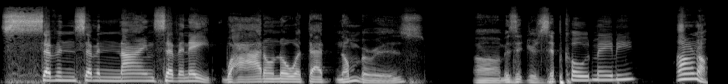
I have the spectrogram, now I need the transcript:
77978. Well, I don't know what that number is. Um, is it your zip code, maybe? I don't know.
